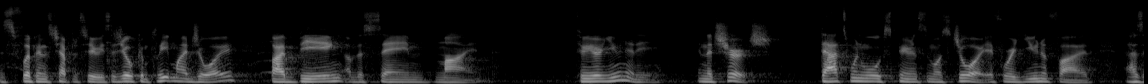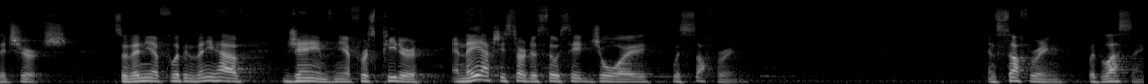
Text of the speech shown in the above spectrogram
It's Philippians chapter 2. He says, You'll complete my joy by being of the same mind through your unity in the church. That's when we'll experience the most joy if we're unified as a church. So then you have Philippians, then you have James, and you have First Peter, and they actually start to associate joy with suffering and suffering with blessing.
